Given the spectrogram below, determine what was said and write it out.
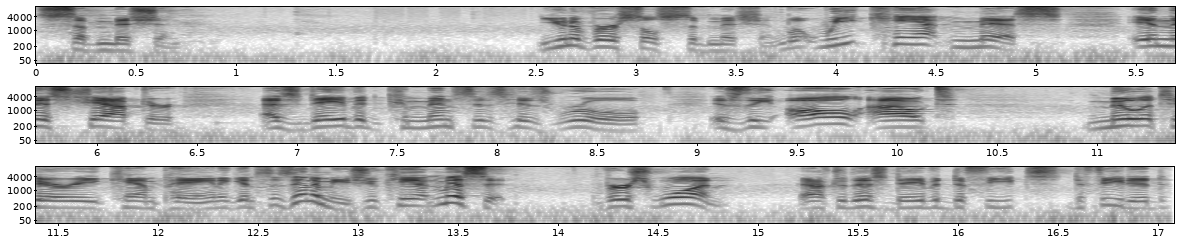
submission universal submission. What we can't miss in this chapter as David commences his rule is the all out military campaign against his enemies. You can't miss it. Verse 1 After this, David defeats, defeated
